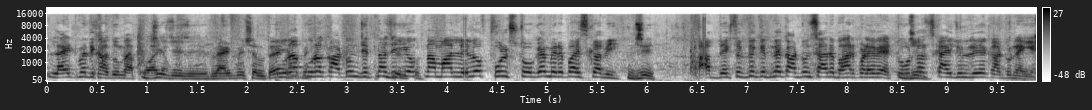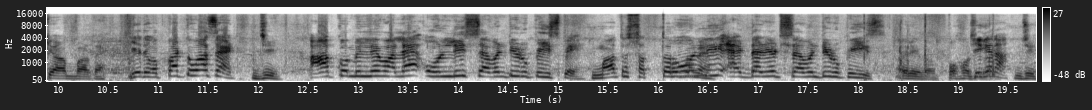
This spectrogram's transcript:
लाइट में दिखा दूँ मैं आपको जी जी जी। लाइट में चलता है पूरा पूरा कार्टून जितना चाहिए उतना माल ले लो। फुल स्टॉक है मेरे पास इसका भी। जी। आप देख सकते हो कितने कार्टून सारे बाहर पड़े हुए हैं। टोटल स्काई ज्वेलरी का कार्टून है क्या बात है। ये देखो पटुआ सेट जी। आपको मिलने वाला है ओनली सेवेंटी रुपीज़ पे। मात्र सत्तर only at the rate seventy rupees अरे बहुत ठीक है ना? जी।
